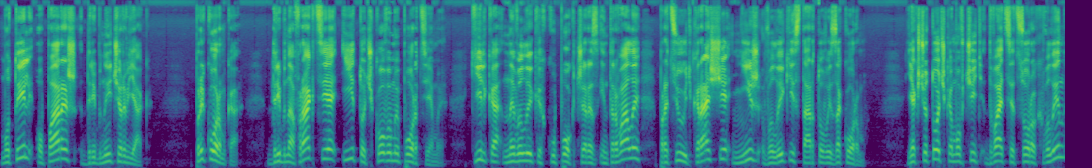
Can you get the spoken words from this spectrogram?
Мотиль, опариш, дрібний черв'як. Прикормка. Дрібна фракція і точковими порціями. Кілька невеликих купок через інтервали працюють краще, ніж великий стартовий закорм. Якщо точка мовчить 20-40 хвилин,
